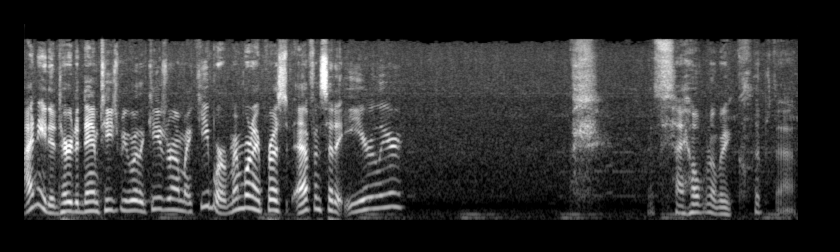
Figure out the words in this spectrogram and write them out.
I needed her to damn teach me where the keys were on my keyboard. Remember when I pressed F instead of E earlier? I hope nobody clipped that.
